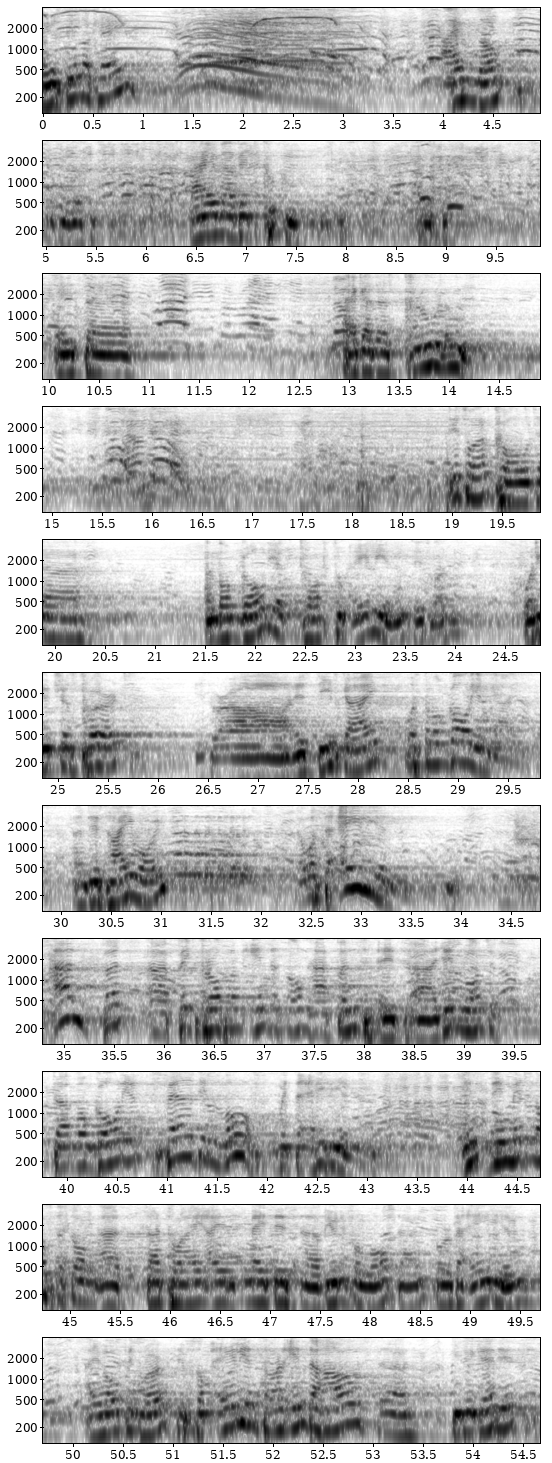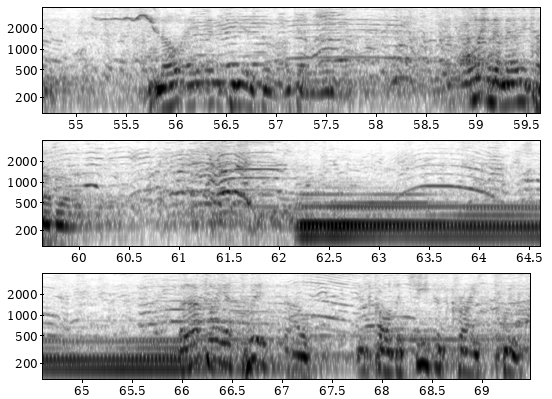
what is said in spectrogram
Are you still okay? I'm not. I'm a bit cuckoo. It's uh, I got a screw loose. This one called uh, a Mongolian talks to alien. This one, what you just heard, this rah, this deep guy was the Mongolian guy, and this high voice, that was the alien. And but a big problem in the song happened. It, uh, I didn't want to. The Mongolian fell in love with the alien in the middle of the song. Uh, that's why I made this uh, beautiful love dance for the alien. I hope it works. If some aliens are in the house, uh, did you get it? No aliens here, so okay. All in America, bro. But I play a twist now. It's called the Jesus Christ twist.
